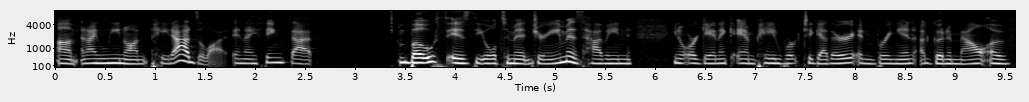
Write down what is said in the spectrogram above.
um, and I lean on paid ads a lot. And I think that both is the ultimate dream is having you know organic and paid work together and bring in a good amount of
